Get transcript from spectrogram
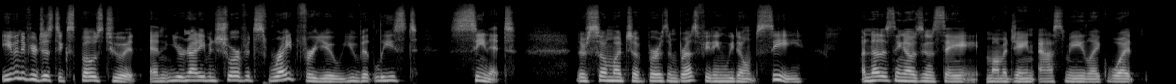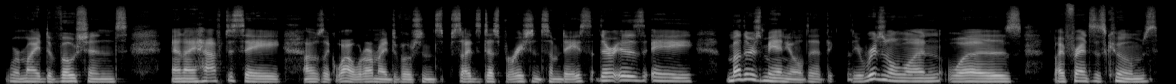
Even if you're just exposed to it and you're not even sure if it's right for you, you've at least seen it. There's so much of birth and breastfeeding we don't see. Another thing I was going to say, Mama Jane asked me, like, what were my devotions. And I have to say, I was like, wow, what are my devotions besides desperation some days? There is a mother's manual that the, the original one was by Francis Coomes.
